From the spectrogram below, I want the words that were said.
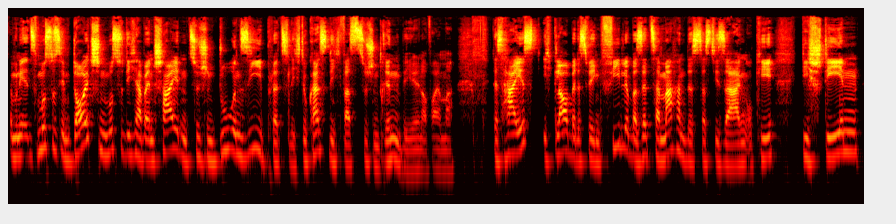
Und jetzt musst du es im Deutschen, musst du dich aber entscheiden zwischen du und sie plötzlich. Du kannst nicht was zwischendrin wählen auf einmal. Das heißt, ich glaube, deswegen viele Übersetzer machen das, dass die sagen, okay, die stehen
